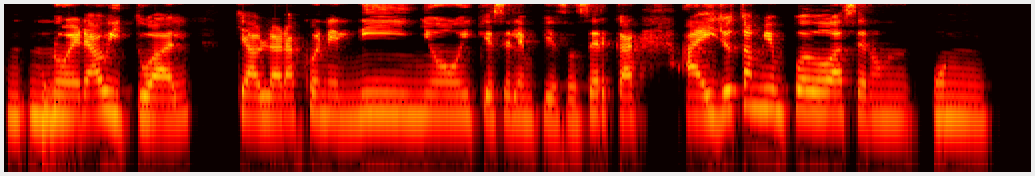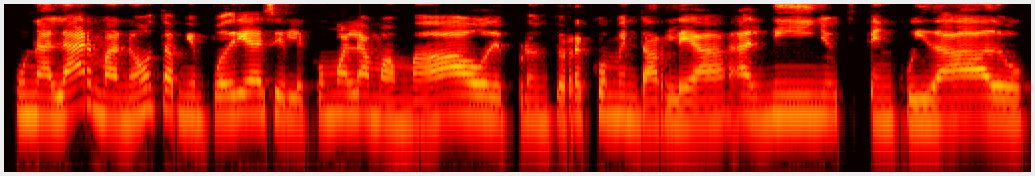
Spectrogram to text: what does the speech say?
no era habitual que hablara con el niño y que se le empieza a acercar, ahí yo también puedo hacer un, un, una alarma, ¿no? También podría decirle como a la mamá o de pronto recomendarle al niño que ten cuidado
